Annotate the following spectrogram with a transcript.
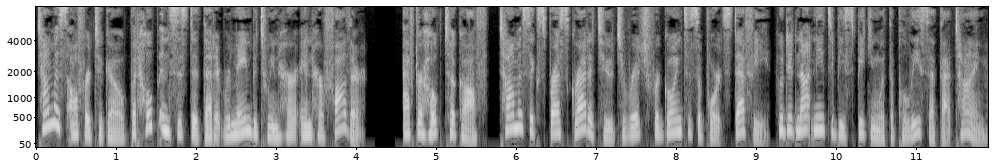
Thomas offered to go, but Hope insisted that it remain between her and her father. After Hope took off, Thomas expressed gratitude to Ridge for going to support Steffy, who did not need to be speaking with the police at that time.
